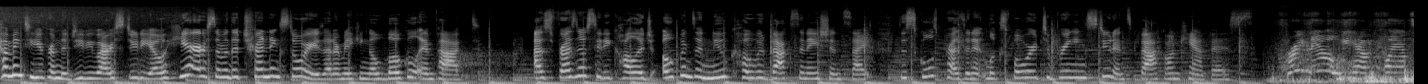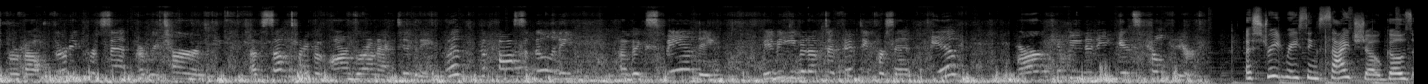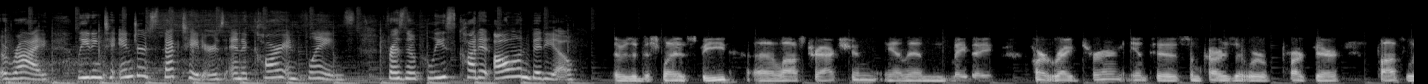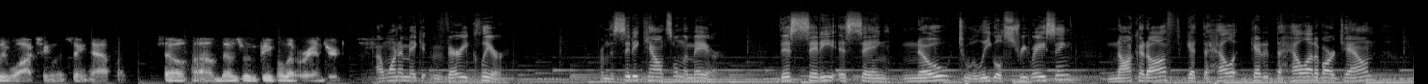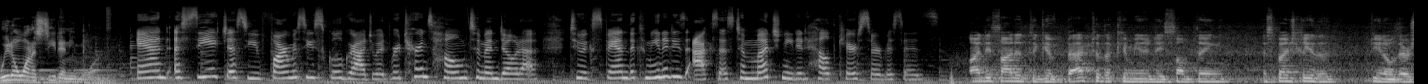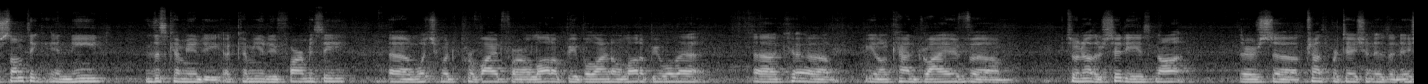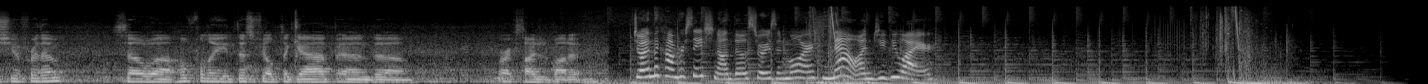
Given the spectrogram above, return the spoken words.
Coming to you from the GV Wire studio, here are some of the trending stories that are making a local impact. As Fresno City College opens a new COVID vaccination site, the school's president looks forward to bringing students back on campus. Right now, we have plans for about 30% of return of some type of on-ground activity, with the possibility of expanding, maybe even up to 50% if our community gets healthier. A street racing sideshow goes awry, leading to injured spectators and a car in flames. Fresno police caught it all on video. There was a display of speed, uh, lost traction, and then made a hard right turn into some cars that were parked there, possibly watching this thing happen. So um, those were the people that were injured. I want to make it very clear from the city council and the mayor this city is saying no to illegal street racing. Knock it off. Get the hell get it the hell out of our town. We don't want to see it anymore. And a CHSU pharmacy school graduate returns home to Mendota to expand the community's access to much needed healthcare services. I decided to give back to the community something, especially that, you know, there's something in need in this community, a community pharmacy, uh, which would provide for a lot of people. I know a lot of people that, uh, uh, you know, can't drive um, to another city. It's not, there's, uh, transportation is an issue for them. So uh, hopefully this filled the gap and um we're excited about it. Join the conversation on those stories and more now on GV Wire.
